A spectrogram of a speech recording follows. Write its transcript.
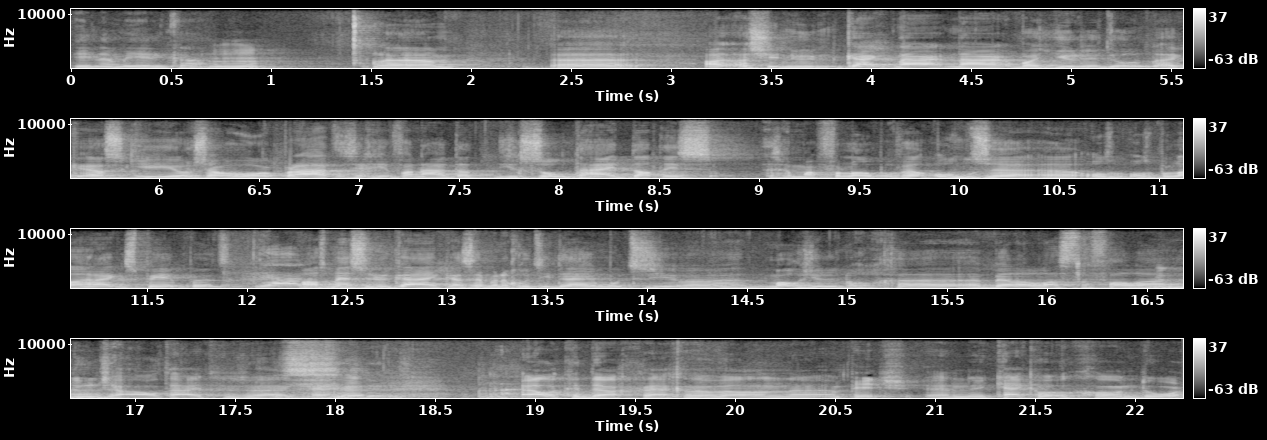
in Amerika. Mhm. Ehm, eh, als je nu kijkt naar, naar wat jullie doen, als ik jullie zo hoor praten, zeg je van nou dat die gezondheid, dat is zeg maar voorlopig wel onze, eh, ons, ons belangrijke speerpunt. Ja, maar als mensen nu kijken en ze hebben een goed idee, moeten ze, eh, mogen jullie nog eh, bellen, lastigvallen? Dat doen ze altijd. Dus wij krijgen, elke dag krijgen we wel een, een pitch. En die kijken we ook gewoon door.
